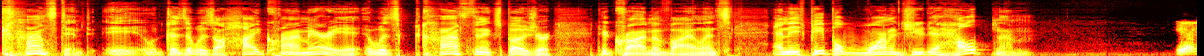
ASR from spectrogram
constant because it, it was a high crime area. It was constant exposure to crime and violence, and these people wanted you to help them. Yes.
